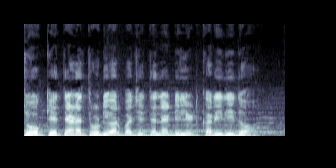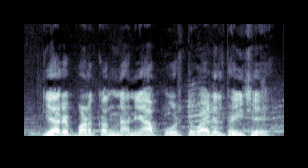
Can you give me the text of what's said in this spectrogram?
જો કે તેણે થોડીવાર પછી તેને ડિલીટ કરી દીધો. ત્યારે પણ કંગનાની આ પોસ્ટ વાયરલ થઈ છે.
